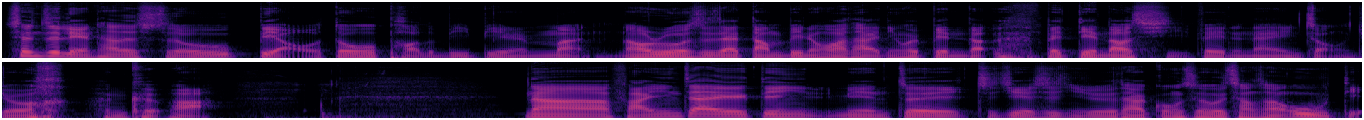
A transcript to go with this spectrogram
甚至连他的手表都跑得比别人慢。然后如果是在当兵的话，他一定会变到 被电到起飞的那一种，就很可怕。那法英在电影里面最直接的事情就是他公司会常常误点。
